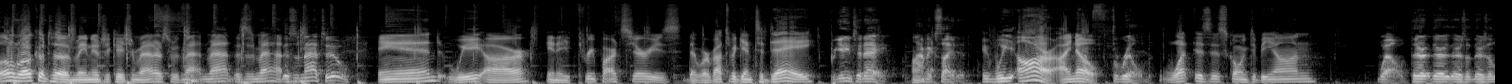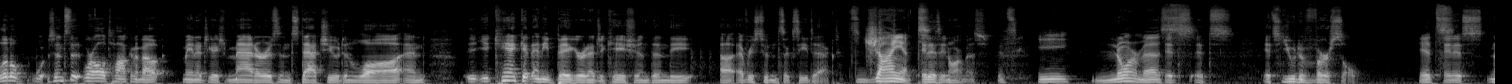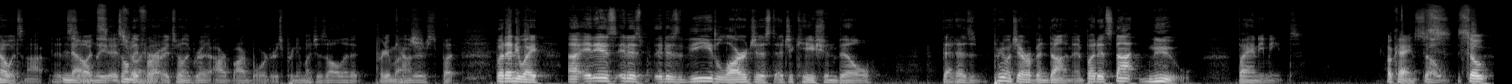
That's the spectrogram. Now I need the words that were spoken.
Hello and welcome to Maine Education Matters with Matt and Matt. This is Matt. This is Matt too. and we are in a three-part series that we're about to begin today. Beginning today. I'm excited. We are, I know. Thrilled. What is this going to be on? Well, there, there, there's a, there's a little since we're all talking about Maine education matters and statute and law, and you can't get any bigger in education than the uh, Every Student Succeeds Act. It's giant. It is enormous. It's enormous. It's it's it's universal. It's And it's no, it's not. It's No, only it's- it's, it's only really for not. it's only for our, our borders. Pretty much is all that it Pretty much. counters. But but anyway, uh, it is it is it is the largest education bill that has pretty much ever been done. And- But it's not new by any means. okay. So- So so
